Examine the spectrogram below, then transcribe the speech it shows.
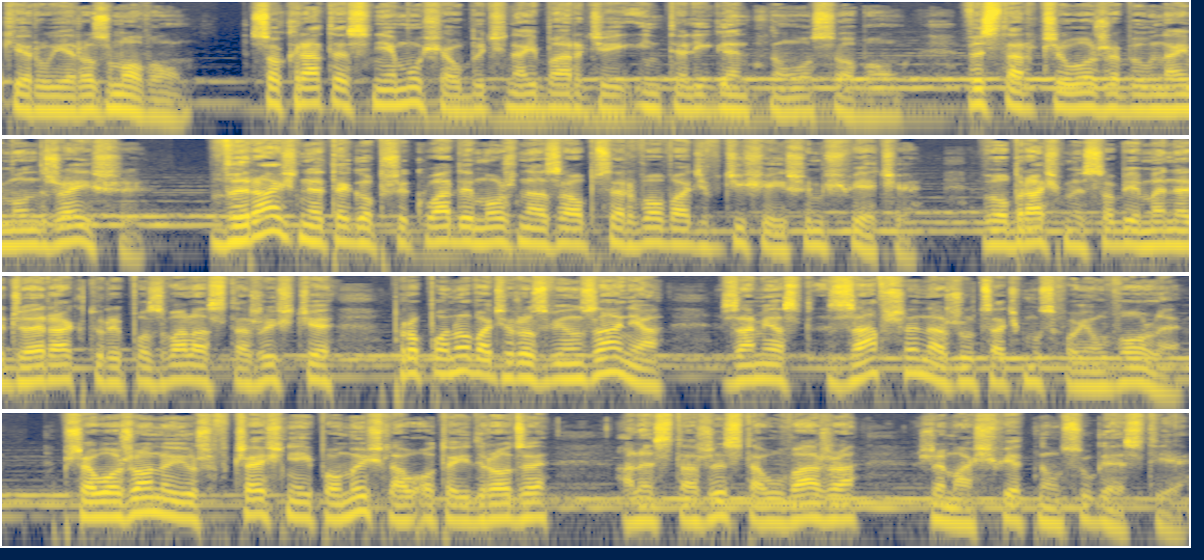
kieruje rozmową. Sokrates nie musiał być najbardziej inteligentną osobą. Wystarczyło, że był najmądrzejszy. Wyraźne tego przykłady można zaobserwować w dzisiejszym świecie. Wyobraźmy sobie menedżera, który pozwala stażyście proponować rozwiązania, zamiast zawsze narzucać mu swoją wolę. Przełożony już wcześniej pomyślał o tej drodze, ale stażysta uważa, że ma świetną sugestię.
